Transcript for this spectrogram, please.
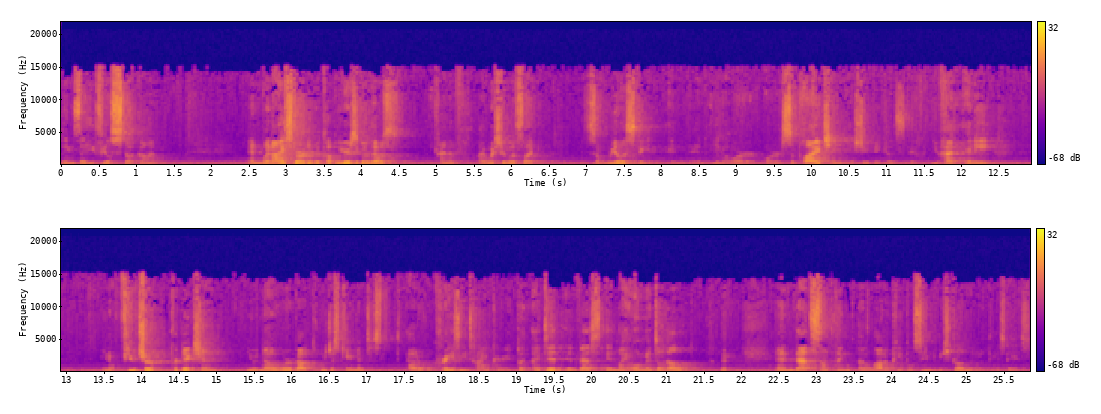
things that you feel stuck on. And when I started a couple years ago, that was kind of, I wish it was like some real estate, in, in, you know, or, or supply chain issue, because if you had any, you know, future prediction, you would know we're about, we just came into out of a crazy time period. But I did invest in my own mental health, and that's something that a lot of people seem to be struggling with these days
